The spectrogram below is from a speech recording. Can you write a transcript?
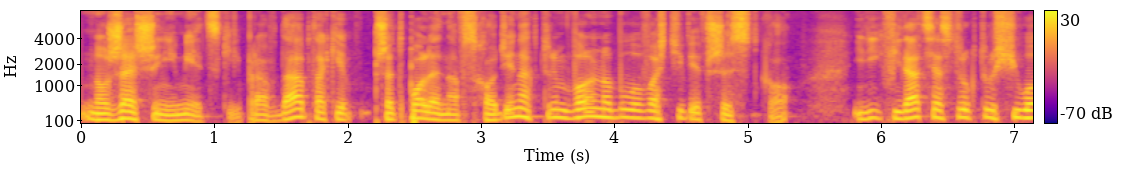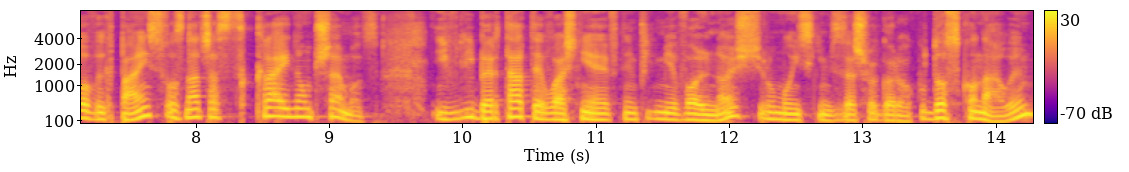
no, Rzeszy Niemieckiej, prawda? Takie przedpole na wschodzie, na którym wolno było właściwie wszystko. I likwidacja struktur siłowych państw oznacza skrajną przemoc. I w Libertate, właśnie w tym filmie Wolność rumuńskim z zeszłego roku, doskonałym,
